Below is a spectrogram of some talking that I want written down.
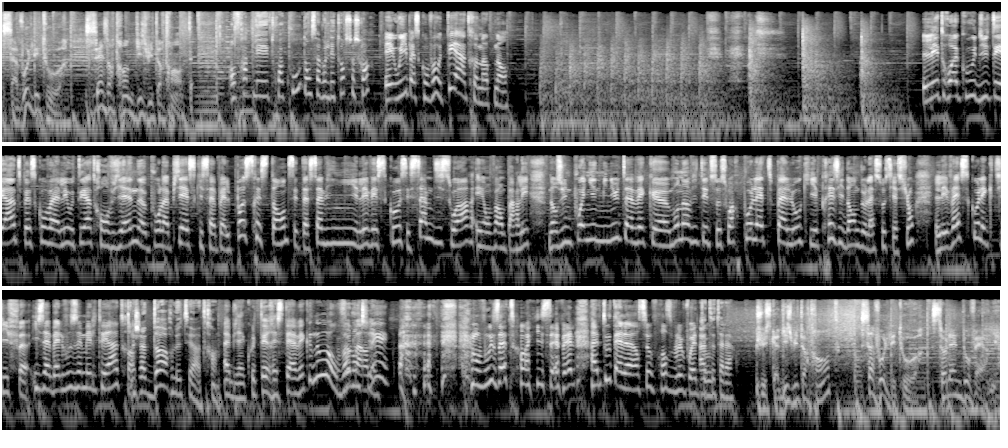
Ça vaut le détour. 16h30, 18h30. On frappe les trois coups dans Ça vaut le détour ce soir? Eh oui, parce qu'on va au théâtre maintenant. Les trois coups du théâtre, parce qu'on va aller au théâtre en Vienne pour la pièce qui s'appelle Post Restante. C'est à Savigny-Levesco, c'est samedi soir et on va en parler dans une poignée de minutes avec euh, mon invité de ce soir, Paulette Palot, qui est présidente de l'association L'Évesque Collectif. Isabelle, vous aimez le théâtre? J'adore le théâtre. Eh bien écoutez, restez avec nous, on va Volontiers. parler. on vous attend Isabelle, à tout à l'heure sur France Bleu Poitou. À tout à l'heure. Jusqu'à 18h30, ça vaut le détour. Solène d'Auvergne.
